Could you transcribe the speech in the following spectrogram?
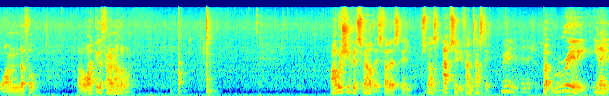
Wonderful. Oh, I'd go for another one. I wish you could smell this, fellas. It smells absolutely fantastic. Really delicious. But really, you know,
